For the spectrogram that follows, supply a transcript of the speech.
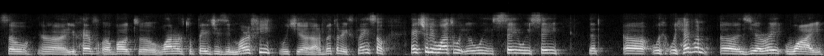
So uh, you have about uh, one or two pages in Murphy, which are better explained. So actually what we, we say, we say that uh, we, we have an, the array Y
